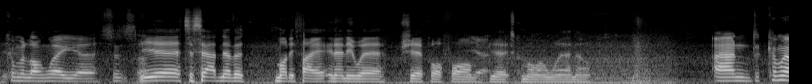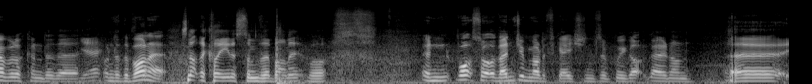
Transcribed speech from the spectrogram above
It's come a long way uh, since that. Yeah, to say I'd never modify it in any way, shape or form. Yeah, yeah it's come a long way now. And can we have a look under the yeah. under the bonnet? It's not the cleanest under the bonnet, but. And what sort of engine modifications have we got going on uh,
